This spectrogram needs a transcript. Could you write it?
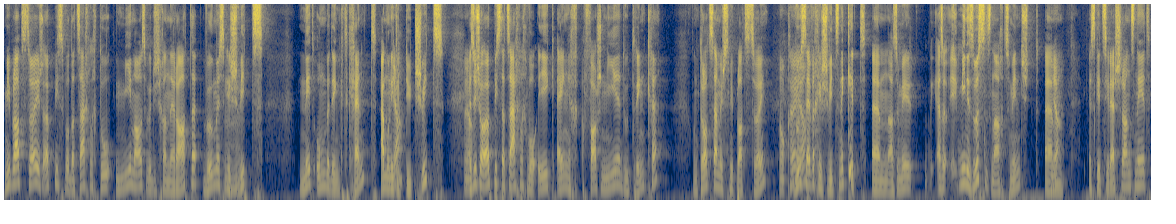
Mein Platz 2 ist etwas, wo tatsächlich du niemals würdest können erraten weil man es in der Schweiz nicht unbedingt kennt. Auch nicht Ja. in der Deutschschweiz. Ja. Es ist auch etwas tatsächlich, wo ich eigentlich fast nie trinke. Und trotzdem ist es mein Platz 2. Okay, Weil es ja. einfach in der Schweiz nicht gibt. Ähm, also, wir, also meines Wissens nach zumindest. Ähm, Ja. Es gibt es in Restaurants nicht.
